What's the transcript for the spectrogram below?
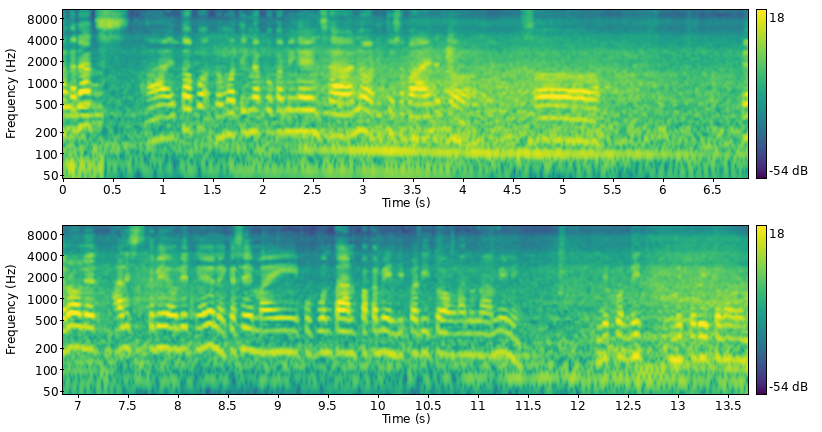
Mga kadats, ah, ito po, dumating na po kami ngayon sa ano, dito sa bahay na to. So, pero ulit, alis kami ulit ngayon eh, kasi may pupuntahan pa kami, hindi pa dito ang ano namin eh. Hindi po dito, hindi po dito ngayon.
